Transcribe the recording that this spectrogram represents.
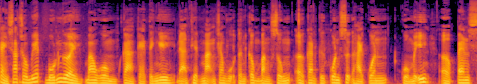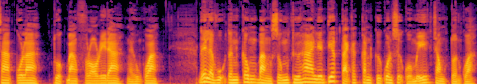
cảnh sát cho biết 4 người, bao gồm cả kẻ tình nghi, đã thiệt mạng trong vụ tấn công bằng súng ở căn cứ quân sự hải quân của Mỹ ở Pensacola thuộc bang Florida ngày hôm qua. Đây là vụ tấn công bằng súng thứ hai liên tiếp tại các căn cứ quân sự của Mỹ trong tuần qua.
